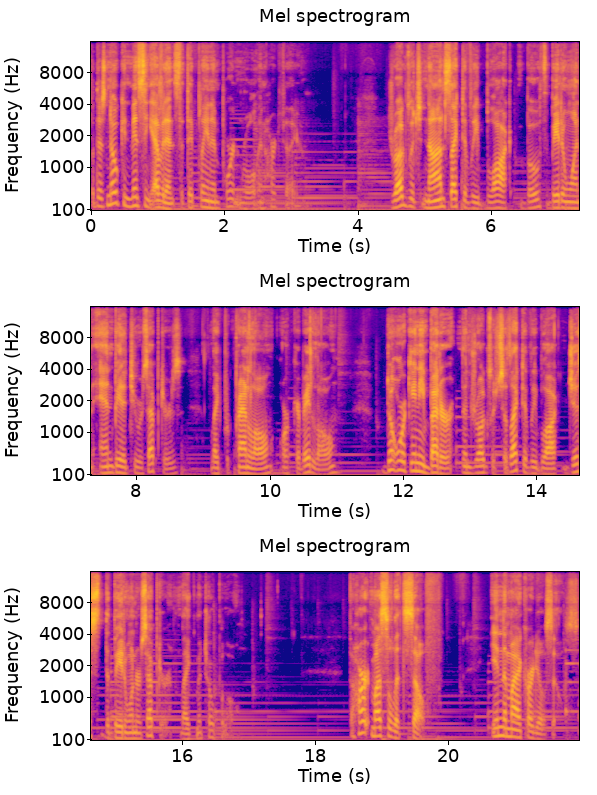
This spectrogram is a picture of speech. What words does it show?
but there's no convincing evidence that they play an important role in heart failure. Drugs which non selectively block both beta 1 and beta 2 receptors, like propranolol or carvedilol, don't work any better than drugs which selectively block just the beta 1 receptor, like metoprolol. The heart muscle itself, in the myocardial cells,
